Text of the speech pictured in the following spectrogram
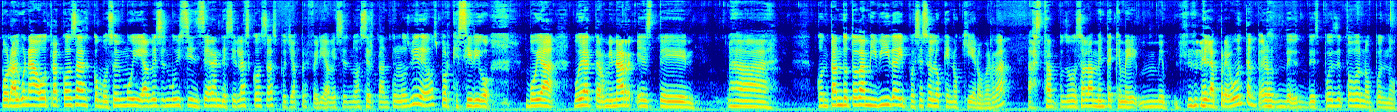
por alguna otra cosa, como soy muy, a veces muy sincera en decir las cosas, pues ya prefería a veces no hacer tanto los videos porque si digo, voy a, voy a terminar este, ah, contando toda mi vida y pues eso es lo que no quiero, ¿verdad? Hasta pues, solamente que me, me, la pregunten, pero después de todo no, pues no.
